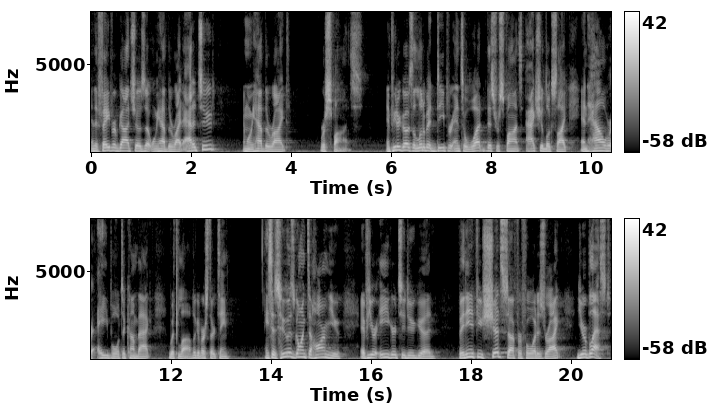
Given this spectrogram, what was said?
And the favor of God shows up when we have the right attitude and when we have the right response. And Peter goes a little bit deeper into what this response actually looks like and how we're able to come back with love. Look at verse 13. He says, Who is going to harm you? If you're eager to do good. But even if you should suffer for what is right, you're blessed.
